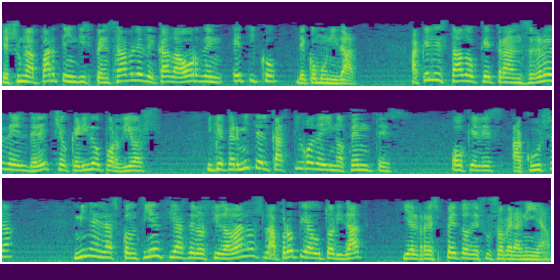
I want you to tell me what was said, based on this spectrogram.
es una parte indispensable de cada orden ético de comunidad. Aquel Estado que transgrede el derecho querido por Dios y que permite el castigo de inocentes o que les acusa, mina en las conciencias de los ciudadanos la propia autoridad y el respeto de su soberanía.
